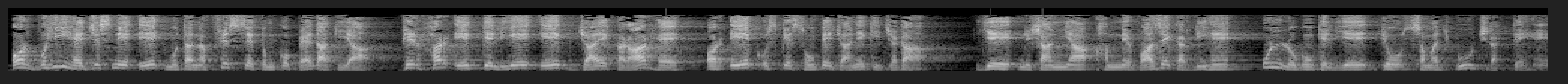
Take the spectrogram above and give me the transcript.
اور وہی ہے جس نے ایک متنفس سے تم کو پیدا کیا۔ پھر ہر ایک کے لیے ایک جائے قرار ہے اور ایک اس کے سونپے جانے کی جگہ۔ یہ نشانیاں ہم نے واضح کر دی ہیں ان لوگوں کے لیے جو سمجھ بوجھ رکھتے ہیں۔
